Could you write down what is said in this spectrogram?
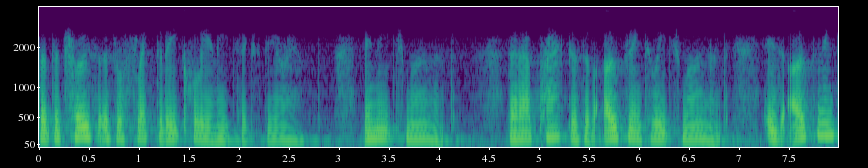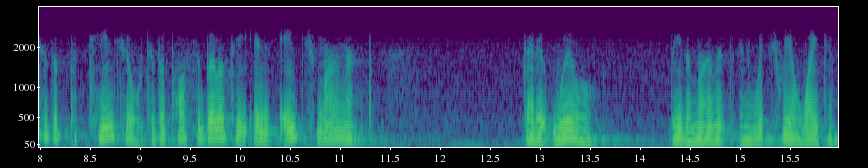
that the truth is reflected equally in each experience, in each moment. That our practice of opening to each moment is opening to the potential, to the possibility in each moment that it will be the moment in which we awaken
